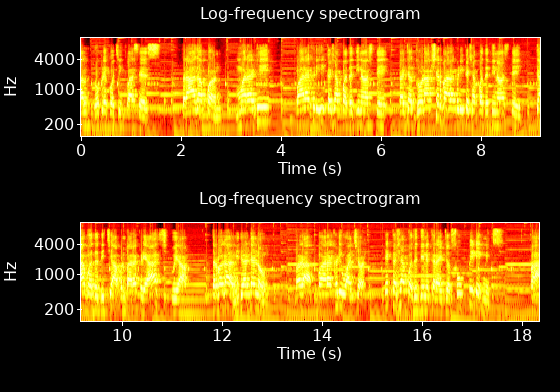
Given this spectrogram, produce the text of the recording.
रोकडे कोचिंग क्लासेस तर आज आपण मराठी बाराखडी ही कशा पद्धतीनं असते त्याच्या जोडाक्षर बाराखडी कशा पद्धतीनं असते त्या पद्धतीची आपण बाराखडी आज शिकूया. तर बघा विद्यार्थ्यांनो बघा बाराखडी वाचन हे कशा पद्धतीने करायचं? सोपी टेक्निक्स पा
